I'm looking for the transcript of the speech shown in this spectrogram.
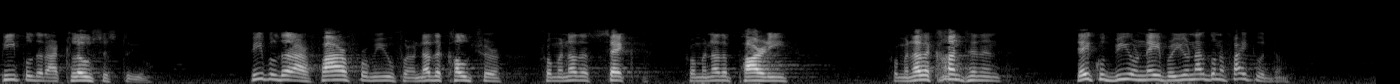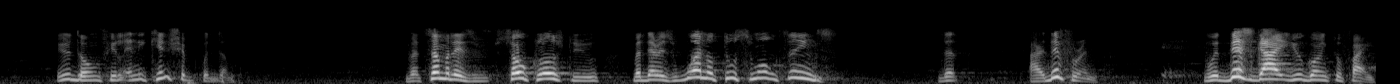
people that are closest to you. People that are far from you, from another culture, from another sect, from another party, from another continent. They could be your neighbor. You're not going to fight with them. You don't feel any kinship with them. But somebody is so close to you, but there is one or two small things that are different. With this guy, you're going to fight.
